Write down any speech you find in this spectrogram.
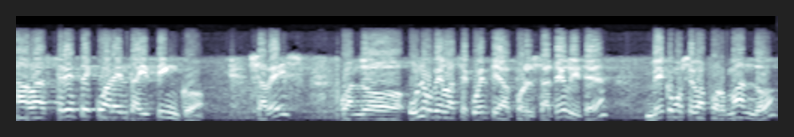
a las 13.45. ¿Sabéis? Cuando uno ve la secuencia por el satélite, ve cómo se va formando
